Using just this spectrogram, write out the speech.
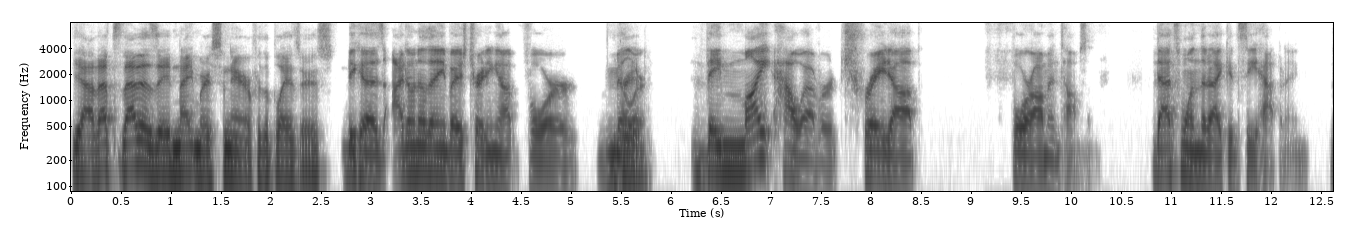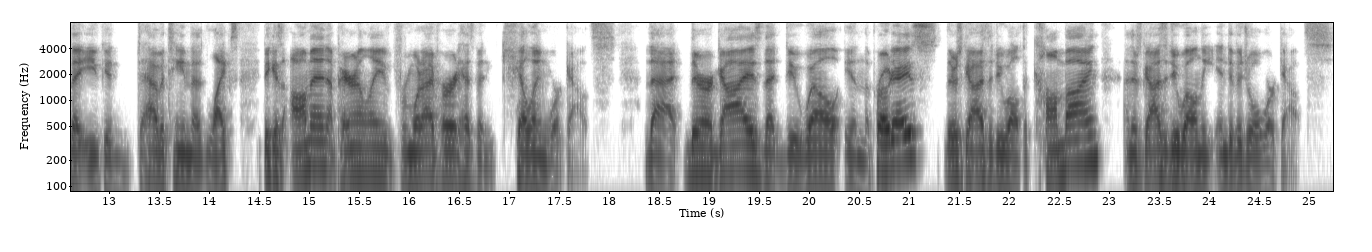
Yeah, that's that is a nightmare scenario for the Blazers because I don't know that anybody's trading up for Miller. Agreed. They might, however, trade up for Amen Thompson. That's one that I could see happening. That you could have a team that likes because Amen apparently, from what I've heard, has been killing workouts that there are guys that do well in the pro days, there's guys that do well at the combine, and there's guys that do well in the individual workouts.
